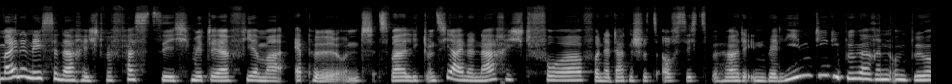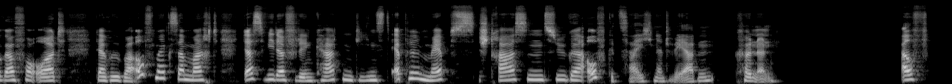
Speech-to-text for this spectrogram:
Meine nächste Nachricht befasst sich mit der Firma Apple. Und zwar liegt uns hier eine Nachricht vor von der Datenschutzaufsichtsbehörde in Berlin, die die Bürgerinnen und Bürger vor Ort darüber aufmerksam macht, dass wieder für den Kartendienst Apple Maps Straßenzüge aufgezeichnet werden können. Auf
